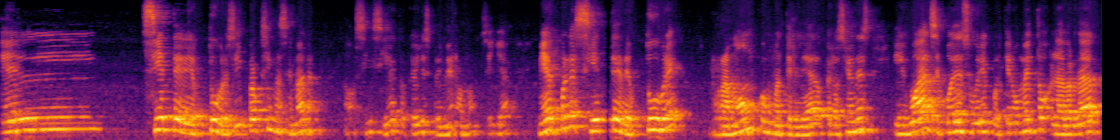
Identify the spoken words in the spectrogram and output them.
el 7 de octubre, sí, próxima semana. No, sí, cierto, que hoy es primero, ¿no? Sí, ya. Miércoles 7 de octubre, Ramón con materialidad de operaciones. Igual se pueden subir en cualquier momento. La verdad,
